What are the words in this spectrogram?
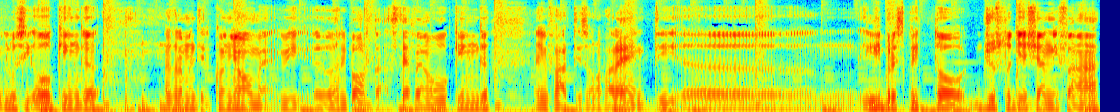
Lucy Hawking, naturalmente il cognome vi uh, riporta Stephen Hawking, e infatti sono parenti. Uh, il libro è scritto giusto dieci anni fa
